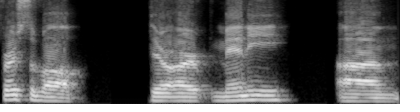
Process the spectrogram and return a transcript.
first of all, there are many um,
